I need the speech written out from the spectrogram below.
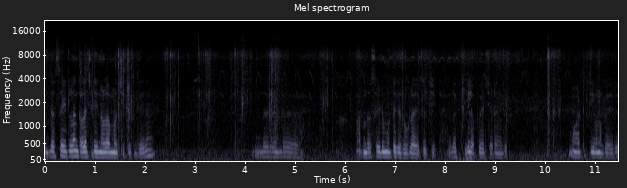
இந்த சைட்லாம் களைச்செடி நல்லா முளைச்சிட்ருக்குது. இந்த ரெண்டு அந்த சைடு மட்டும் எருவில் ஆகிப்போச்சு எல்லாம் கீழே போயிடுச்சு அடங்குது மாட்டு தீவன பயிர்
